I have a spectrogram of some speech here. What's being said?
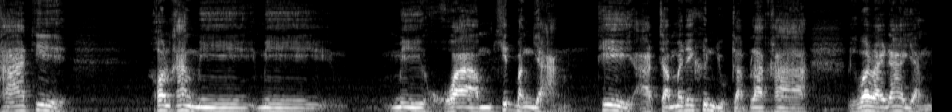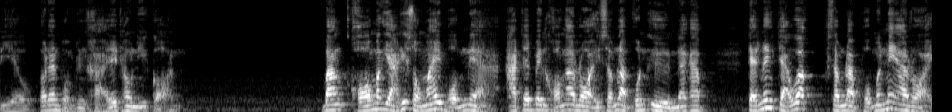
ค้าที่ค่อนข้างมีมีมีความคิดบางอย่าง ที่อาจจะไม่ได้ขึ้นอยู่กับราคา หรือว่ารายได้อย่างเดียว เพราะฉะนั้นผมถึงขายได้เท่านี้ก่อน บางของบางอย่างที่ส่งมาให้ผมเนี่ย อาจจะเป็นของอร่อยสำหรับคนอื่นนะครับ แต่เนื่องจากว่าสำหรับผมมันไม่อร่อย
